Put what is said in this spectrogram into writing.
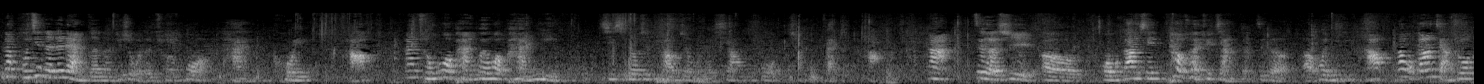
那不见得那两个呢，就是我的存货盘亏。好，那存货盘亏或盘盈，其实都是调整我的销货成本。好，那这个是呃，我们刚刚先跳出来去讲的这个呃问题。好，那我刚刚讲说，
